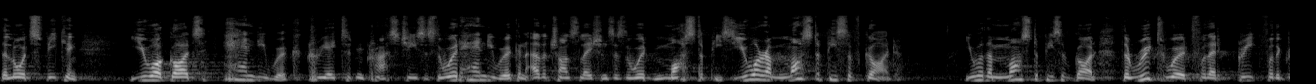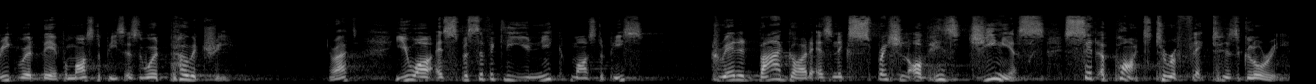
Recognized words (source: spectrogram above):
the Lord speaking. You are God's handiwork created in Christ Jesus. The word handiwork in other translations is the word masterpiece. You are a masterpiece of God. You are the masterpiece of God. The root word for that Greek, for the Greek word there for masterpiece is the word poetry. Right? You are a specifically unique masterpiece created by God as an expression of His genius, set apart to reflect His glory.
